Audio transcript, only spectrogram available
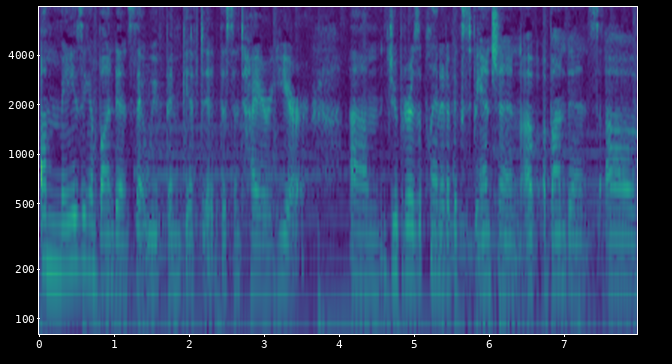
amazing abundance that we've been gifted this entire year. Um, Jupiter is a planet of expansion, of abundance, of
